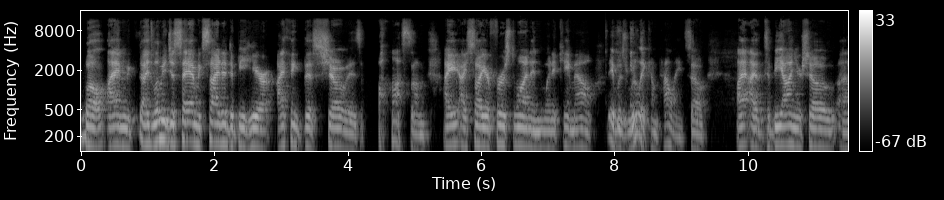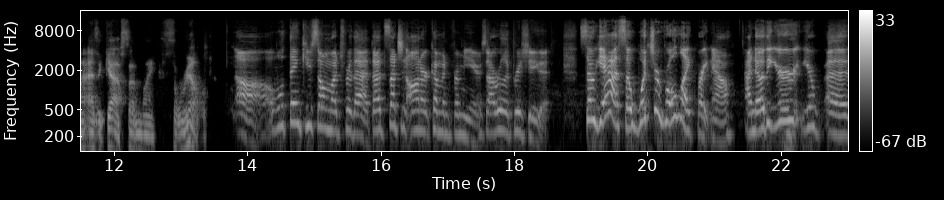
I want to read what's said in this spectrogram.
Well, I'm. I, let me just say, I'm excited to be here. I think this show is awesome. I, I, saw your first one, and when it came out, it was really compelling. So, I, I, to be on your show uh, as a guest, I'm like thrilled. Oh well, thank you so much for that. That's such an honor coming from you. So I really appreciate it. So yeah, so what's your role like right now? I know that you're you're uh,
